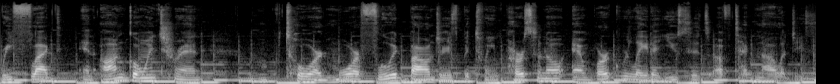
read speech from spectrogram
reflect an ongoing trend toward more fluid boundaries between personal and work related usage of technologies.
